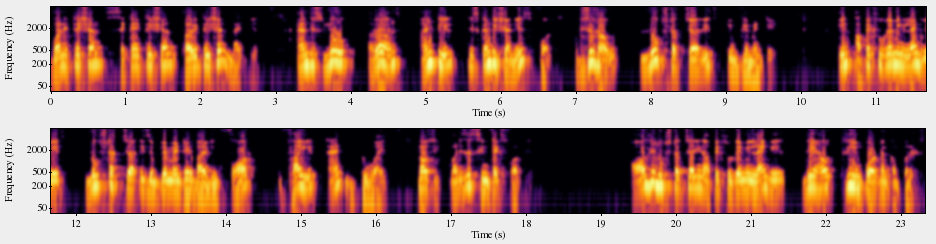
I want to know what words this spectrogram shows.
One iteration, second iteration, third iteration like this. And this loop runs until this condition is false. This is how loop structure is implemented. In Apex programming language, loop structure is implemented by using for, while and do while. Now see, what is the syntax for this? All the loop structure in Apex programming language, they have three important components.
